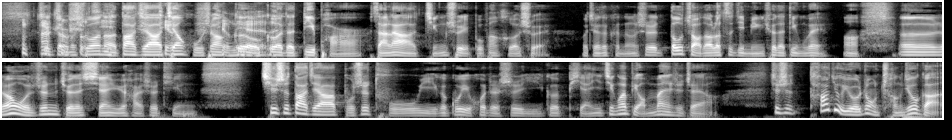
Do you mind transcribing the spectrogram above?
这怎么说呢？大家江湖上各有各的地盘儿，咱俩井水不犯河水。我觉得可能是都找到了自己明确的定位啊，嗯，然后我真的觉得闲鱼还是挺，其实大家不是图一个贵或者是一个便宜，尽管表面是这样，就是它就有一种成就感。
